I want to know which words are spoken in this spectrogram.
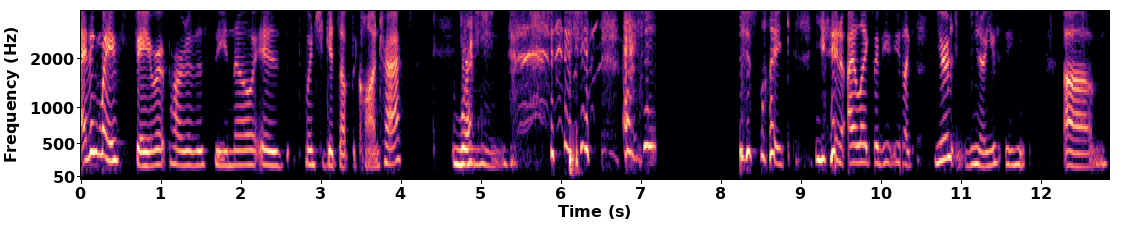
I think my favorite part of the scene though is when she gets up the contract. Right. And, and it's like you know, I like that you like you're you know you um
